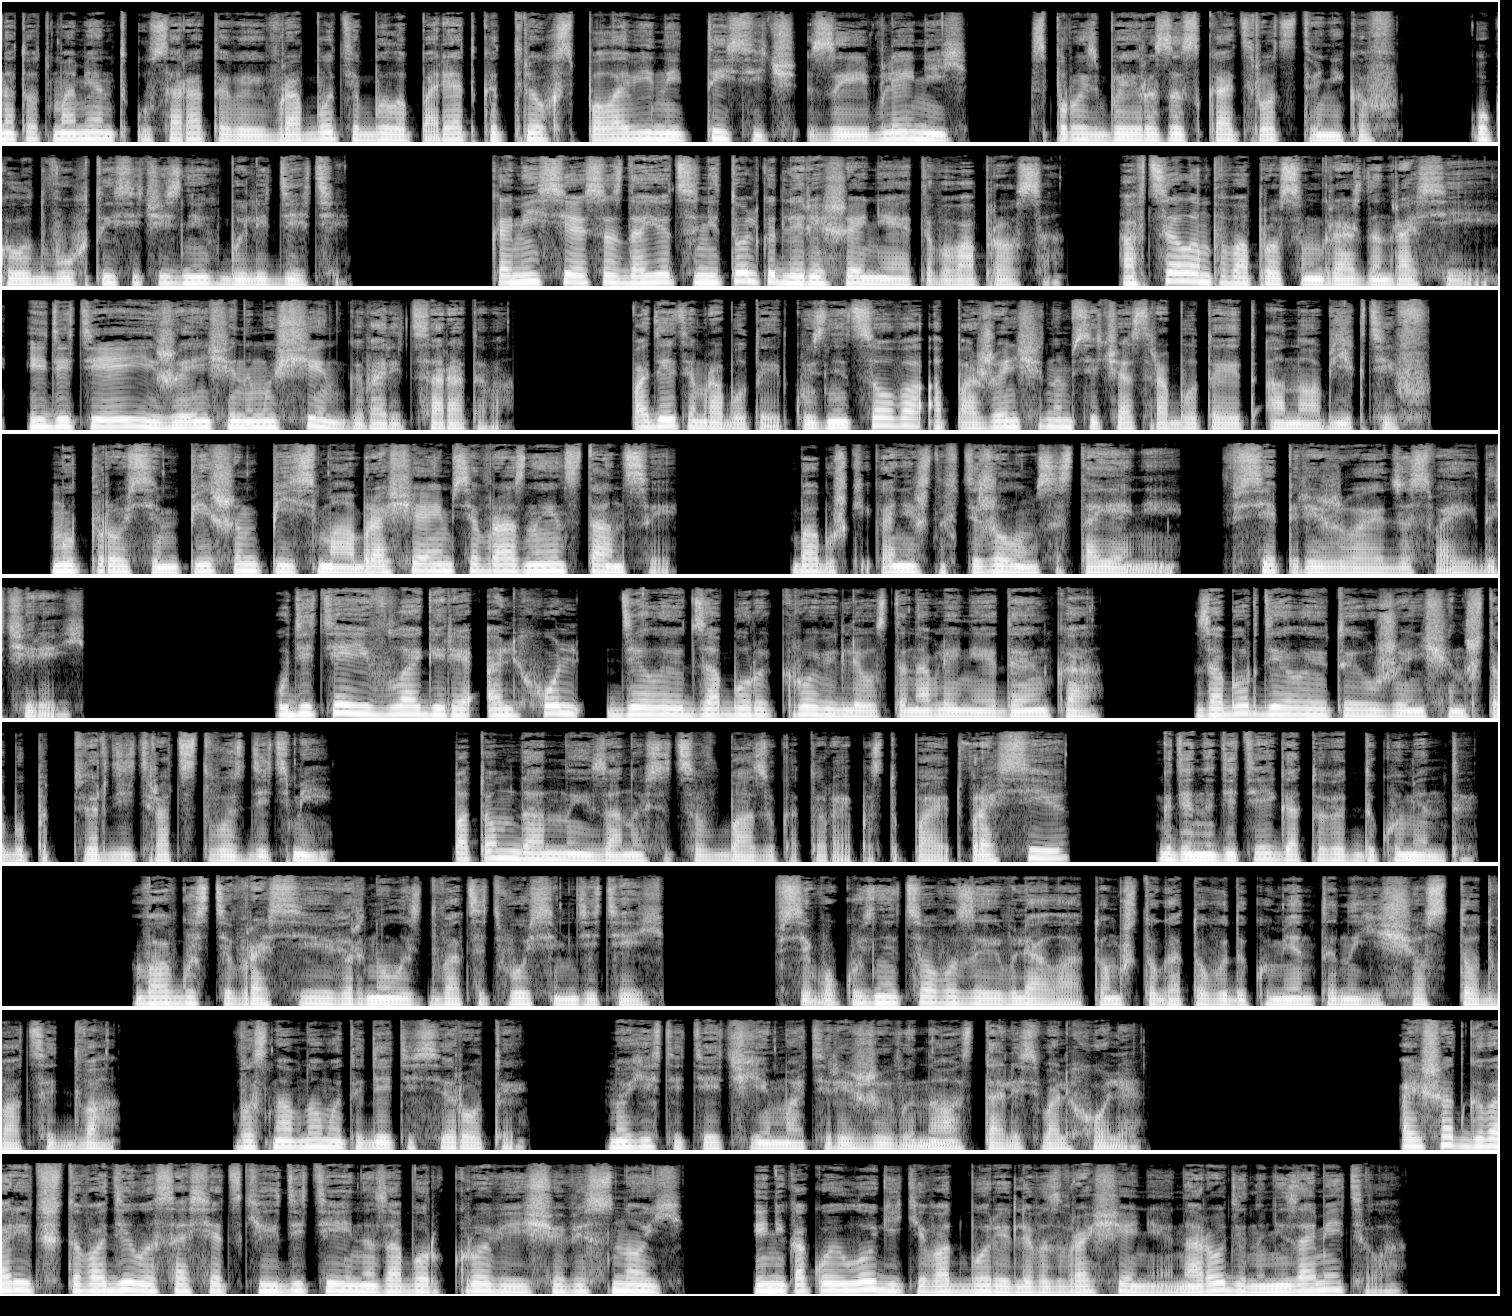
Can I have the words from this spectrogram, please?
На тот момент у Саратовой в работе было порядка трех с половиной тысяч заявлений с просьбой разыскать родственников. Около двух тысяч из них были дети. Комиссия создается не только для решения этого вопроса а в целом по вопросам граждан России. И детей, и женщин, и мужчин, говорит Саратова. По детям работает Кузнецова, а по женщинам сейчас работает оно объектив. Мы просим, пишем письма, обращаемся в разные инстанции. Бабушки, конечно, в тяжелом состоянии. Все переживают за своих дочерей. У детей в лагере Альхоль делают заборы крови для установления ДНК. Забор делают и у женщин, чтобы подтвердить родство с детьми. Потом данные заносятся в базу, которая поступает в Россию, где на детей готовят документы. В августе в Россию вернулось 28 детей. Всего Кузнецова заявляла о том, что готовы документы на еще 122. В основном это дети-сироты, но есть и те, чьи матери живы, но остались в Альхоле. Айшат говорит, что водила соседских детей на забор крови еще весной, и никакой логики в отборе для возвращения на родину не заметила.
